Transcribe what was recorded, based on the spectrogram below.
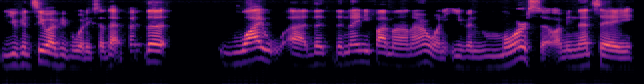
you can see why people would accept that, but the why uh, the the 95 mile an hour one even more so. I mean, that's a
